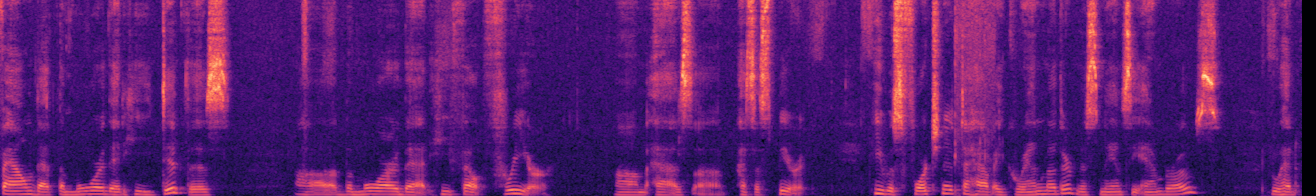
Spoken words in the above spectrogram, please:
found that the more that he did this, uh, the more that he felt freer um, as, a, as a spirit. He was fortunate to have a grandmother, Miss Nancy Ambrose, who had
